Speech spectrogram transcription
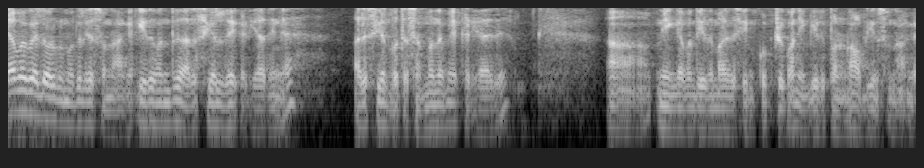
ஏவவேல் அவர்கள் முதலே சொன்னாங்க இது வந்து அரசியல்லே கிடையாதுங்க. அரசியல் பற்ற சம்பந்தமே கிடையாது. ஆஹ், நீங்க வந்து இது மாதிரி கூப்பிட்டுருக்கோம் நீங்க இது பண்ணணும் அப்படின்னு சொன்னாங்க.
